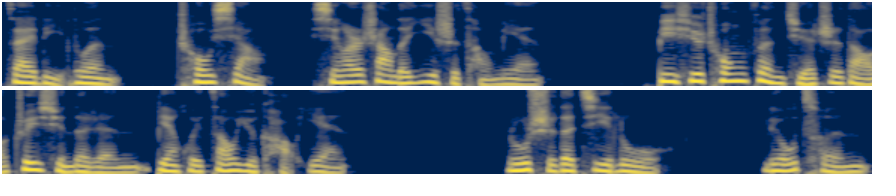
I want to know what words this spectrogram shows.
在理论、抽象、形而上的意识层面，必须充分觉知到追寻的人便会遭遇考验。如实的记录、留存，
